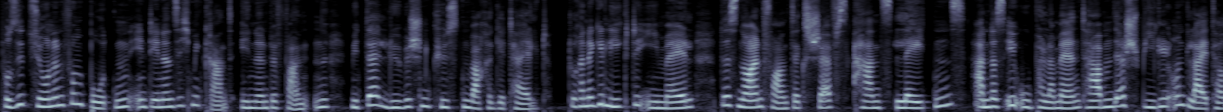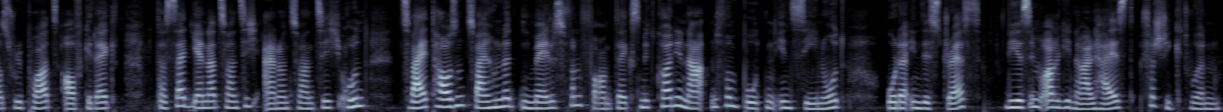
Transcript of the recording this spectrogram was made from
Positionen von Booten, in denen sich MigrantInnen befanden, mit der libyschen Küstenwache geteilt. Durch eine geleakte E-Mail des neuen Frontex-Chefs Hans Leitens an das EU-Parlament haben der Spiegel und Lighthouse Reports aufgedeckt, dass seit Jänner 2021 rund 2200 E-Mails von Frontex mit Koordinaten von Booten in Seenot oder in Distress, wie es im Original heißt, verschickt wurden.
